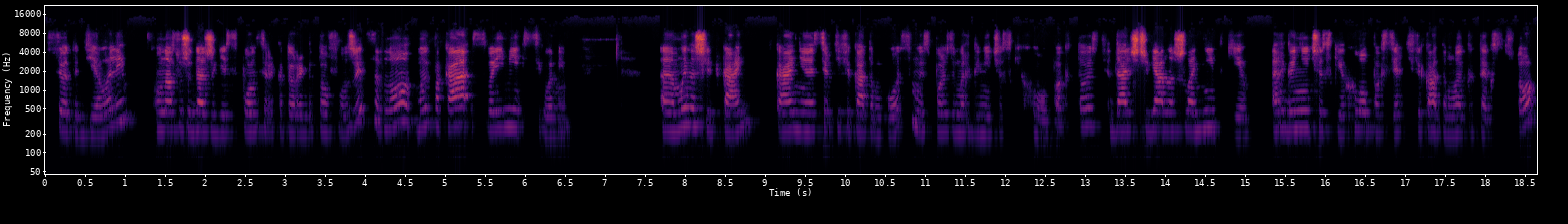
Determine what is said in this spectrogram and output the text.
все это делали, у нас уже даже есть спонсор, который готов вложиться, но мы пока своими силами. Э, мы нашли ткань, ткань с сертификатом ГОС, мы используем органический хлопок. То есть дальше я нашла нитки органический хлопок с сертификатом Экотекст 100,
